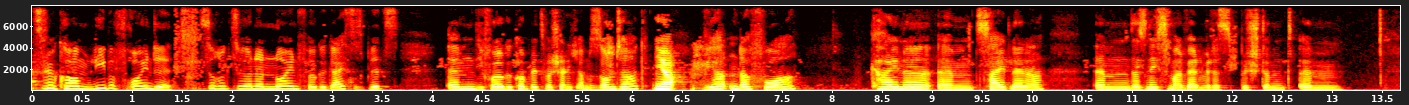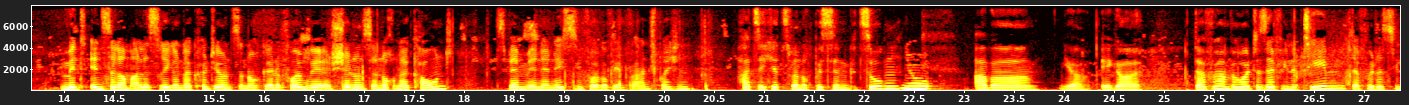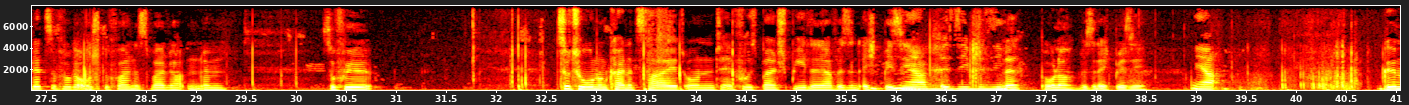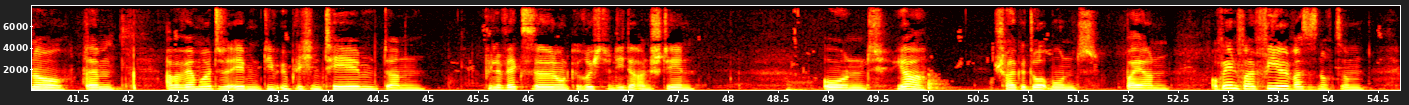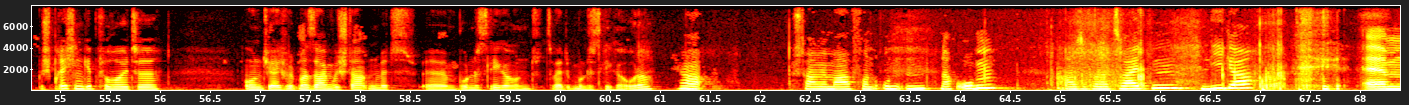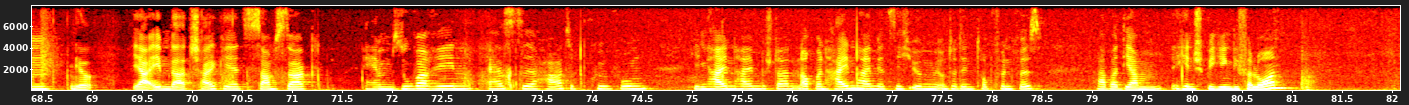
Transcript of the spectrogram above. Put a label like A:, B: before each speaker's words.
A: Herzlich willkommen, liebe Freunde, zurück zu einer neuen Folge Geistesblitz. Ähm, die Folge kommt jetzt wahrscheinlich am Sonntag.
B: Ja.
A: Wir hatten davor keine ähm, Zeit leider. Ähm, das nächste Mal werden wir das bestimmt ähm, mit Instagram alles regeln. Da könnt ihr uns dann auch gerne folgen. Wir erstellen uns dann noch einen Account. Das werden wir in der nächsten Folge auf jeden Fall ansprechen. Hat sich jetzt zwar noch ein bisschen gezogen,
B: Jo.
A: aber ja, egal. Dafür haben wir heute sehr viele Themen. Dafür, dass die letzte Folge ausgefallen ist, weil wir hatten ähm, so viel zu tun und keine Zeit. Und äh, Fußballspiele, ja, wir sind echt busy.
B: Ja, busy, busy.
A: Ne, Paula, wir sind echt busy.
B: Ja.
A: Genau. Ähm, aber wir haben heute eben die üblichen Themen, dann viele Wechsel und Gerüchte, die da anstehen. Und ja, Schalke, Dortmund, Bayern. Auf jeden Fall viel, was es noch zum Besprechen gibt für heute. Und ja, ich würde mal sagen, wir starten mit ähm, Bundesliga und zweite Bundesliga, oder?
B: Ja. Starten wir mal von unten nach oben. Also von der zweiten Liga. ähm,
A: Ja.
B: ja, eben da hat Schalke jetzt Samstag ähm, souverän erste harte Prüfung gegen Heidenheim bestanden. Auch wenn Heidenheim jetzt nicht irgendwie unter den Top 5 ist. Aber die haben Hinspiel gegen die verloren.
